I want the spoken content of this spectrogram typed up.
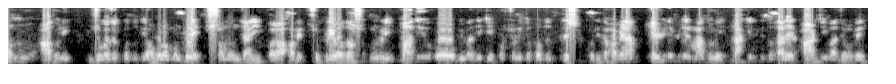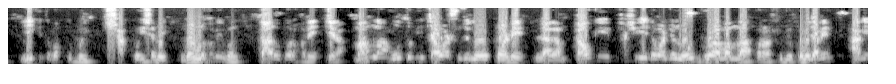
অন্যান্য আধুনিক যোগাযোগ পদ্ধতি অবলম্বন করে সমন জারি করা হবে। সুপ্রিয় দর্শক মন্ডলী বাদী ও বিবাদীকে প্রচলিত পদ্ধতিতে সাক্ষ্য দিতে হবে না। এফিডেভিটের মাধ্যমে দাখিলকৃত তাদের আর্জি বা জবাবের লিখিত বক্তব্যই সাক্ষ্য হিসাবে গণ্য হবে এবং তার উপর হবে জেরা। মামলা, মুলতবি চাওয়ার সুযোগও পড়বে লাগাম। কাউকে ফাঁসিয়ে দেওয়ার জন্য ভুয়া মামলা করার সুযোগ কমে যাবে। আগে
